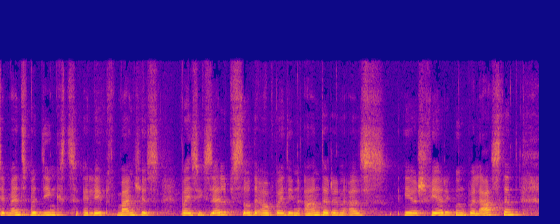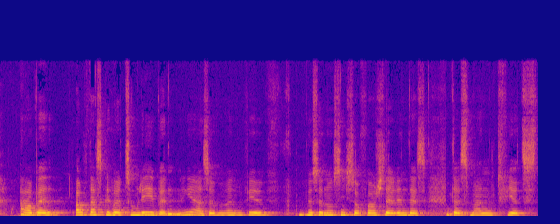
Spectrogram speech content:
demenzbedingt erlebt manches bei sich selbst oder auch bei den anderen als eher schwierig und belastend. Aber auch das gehört zum Leben. Ja, also wir müssen uns nicht so vorstellen, dass, dass man jetzt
